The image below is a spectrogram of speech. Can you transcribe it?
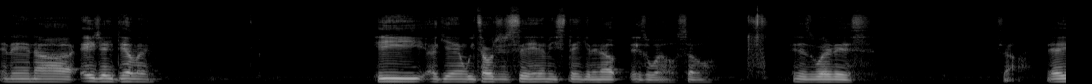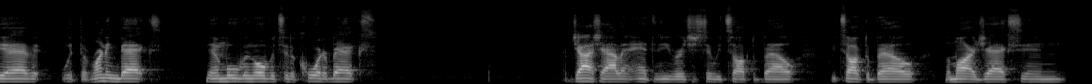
And then uh, A.J. Dillon, he, again, we told you to sit him. He's stinking it up as well. So it is what it is. There you have it with the running backs. Then moving over to the quarterbacks. Josh Allen, Anthony Richardson, we talked about. We talked about Lamar Jackson,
